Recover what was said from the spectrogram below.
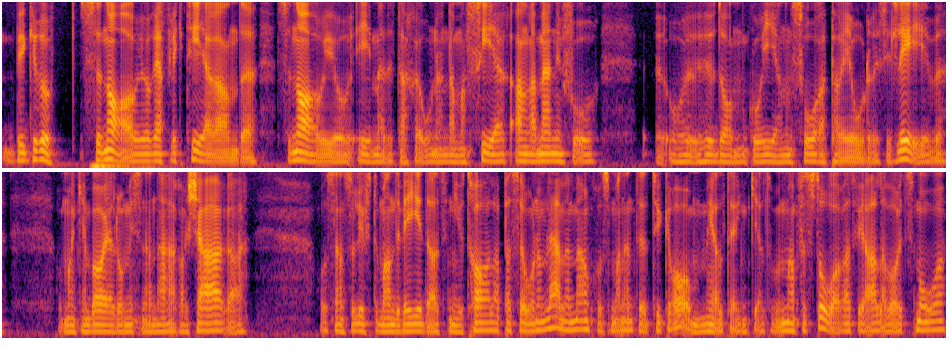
bygger upp scenarier, reflekterande scenarier i meditationen där man ser andra människor och hur de går igenom svåra perioder i sitt liv. Och man kan börja då med sina nära och kära. Och sen så lyfter man det vidare till neutrala personer, men även människor som man inte tycker om helt enkelt. Man förstår att vi alla varit små,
